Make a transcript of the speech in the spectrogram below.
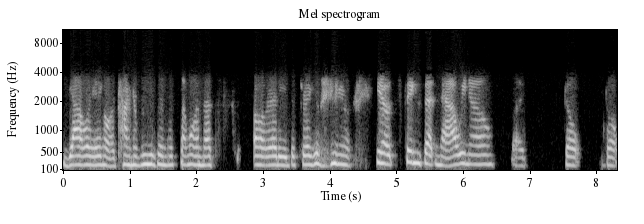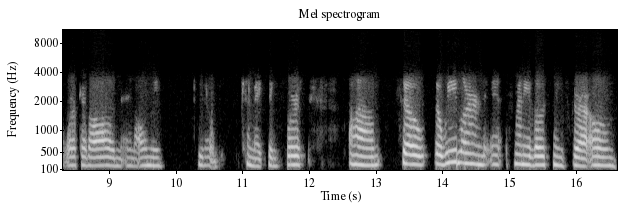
yelling or trying to reason with someone that's already dysregulating or you know things that now we know like don't don't work at all and, and only you know can make things worse. Um, so so we learned many of those things through our own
